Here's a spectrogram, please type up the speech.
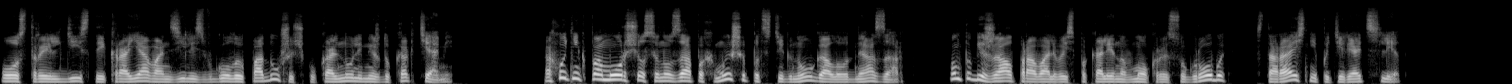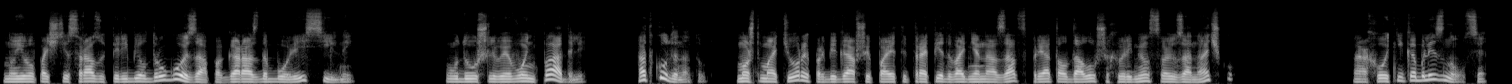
Острые льдистые края вонзились в голую подушечку, кольнули между когтями. Охотник поморщился, но запах мыши подстегнул голодный азарт. Он побежал, проваливаясь по колено в мокрые сугробы, стараясь не потерять след. Но его почти сразу перебил другой запах, гораздо более сильный. Удушливая вонь падали. Откуда она тут? Может, матерый, пробегавший по этой тропе два дня назад, спрятал до лучших времен свою заначку? Охотник облизнулся.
